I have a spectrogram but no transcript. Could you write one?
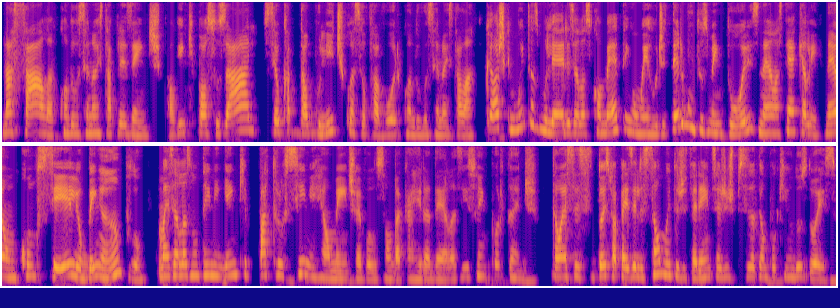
na sala quando você não está presente. Alguém que possa usar seu capital político a seu favor quando você não está lá. Porque eu acho que muitas mulheres elas cometem um erro de ter muitos mentores, né? Elas têm aquele, né, um conselho bem amplo, mas elas não têm ninguém que patrocine realmente a evolução da carreira delas, e isso é importante. Então, esses dois papéis, eles são muito diferentes e a gente precisa ter um pouquinho dos dois.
